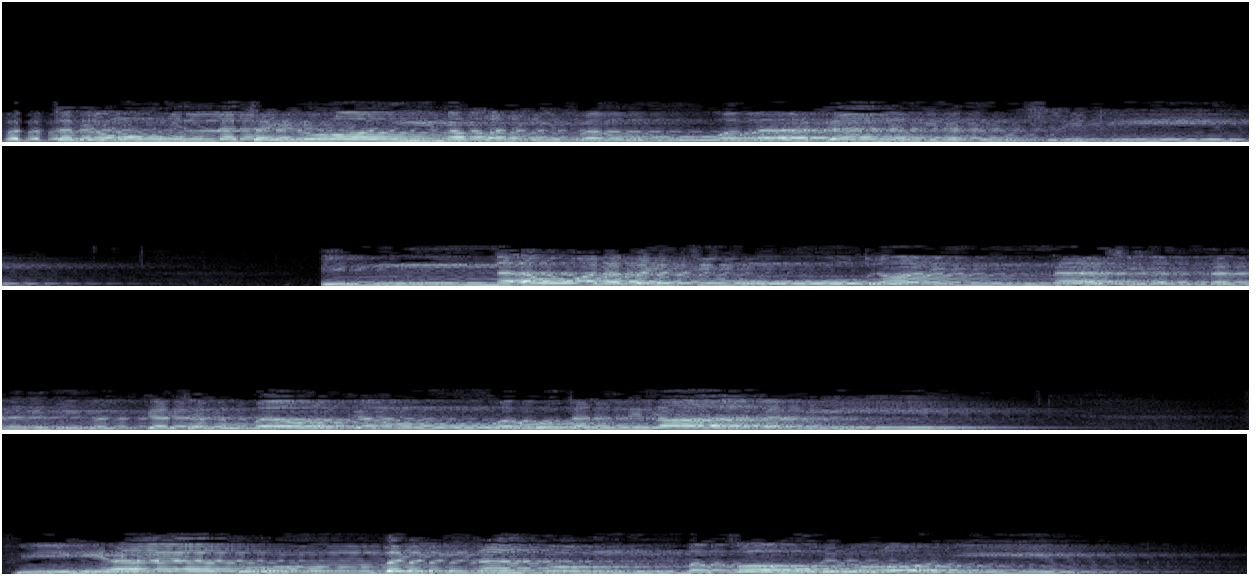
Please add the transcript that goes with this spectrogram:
فاتبعوا ملة إبراهيم خليفا وما كان من المشركين. إن أول بيت وضع للناس للذي ببكة مباركا وهدى للعالمين. فيه آيات بينات مقام إبراهيم.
